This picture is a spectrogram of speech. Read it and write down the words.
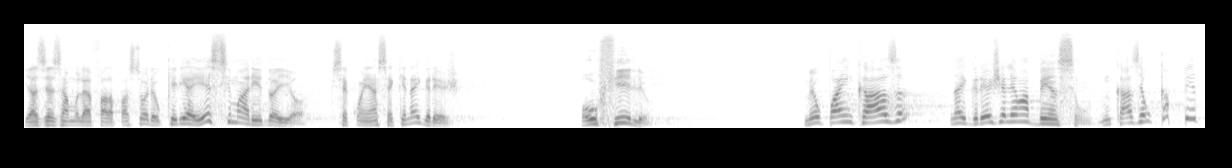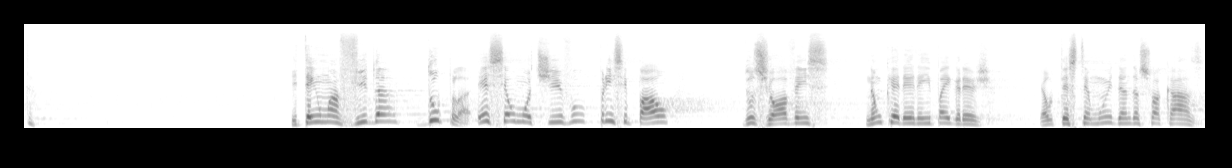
e às vezes a mulher fala, pastor, eu queria esse marido aí, ó, que você conhece aqui na igreja. Ou filho. Meu pai em casa, na igreja ele é uma bênção, em casa é o capeta. E tem uma vida dupla. Esse é o motivo principal dos jovens não quererem ir para a igreja. é o testemunho dentro da sua casa.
